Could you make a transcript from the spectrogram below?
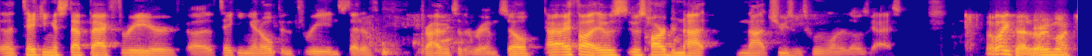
uh, taking a step back three or uh, taking an open three instead of driving to the rim. So I, I, thought it was it was hard to not not choose between one of those guys. I like that very much.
